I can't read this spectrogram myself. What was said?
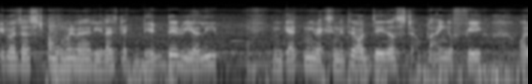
It was just a moment when I realized that did they really get me vaccinated or they just applying a fake or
